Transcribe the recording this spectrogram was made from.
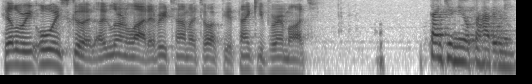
Hilary, always good. I learn a lot every time I talk to you. Thank you very much. Thank you, Neil, for having me.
